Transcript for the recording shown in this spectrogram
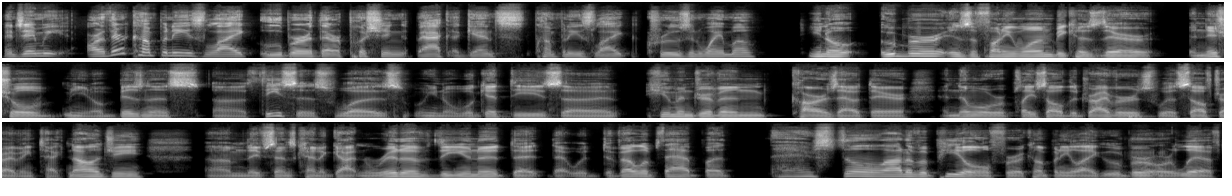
And Jamie, are there companies like Uber that are pushing back against companies like Cruise and Waymo? You know, Uber is a funny one because their initial, you know, business uh, thesis was, you know, we'll get these uh, human-driven cars out there, and then we'll replace all the drivers with self-driving technology. Um, they've since kind of gotten rid of the unit that that would develop that, but there's still a lot of appeal for a company like Uber mm-hmm. or Lyft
